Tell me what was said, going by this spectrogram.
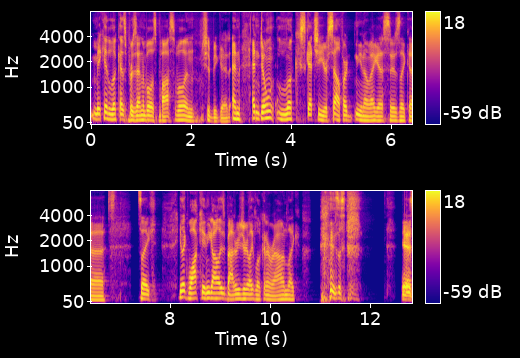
Make it look as presentable as possible, and should be good. And and don't look sketchy yourself. Or you know, I guess there's like a, it's like you like walk in, you got all these batteries, you're like looking around, like. just- Yeah, don't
